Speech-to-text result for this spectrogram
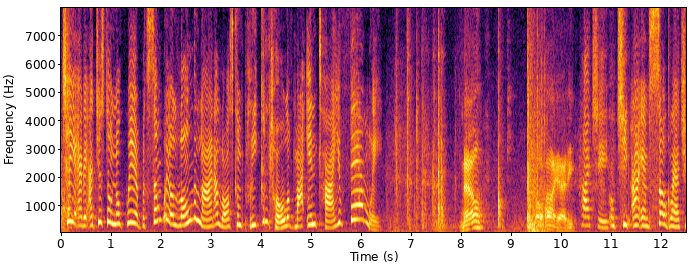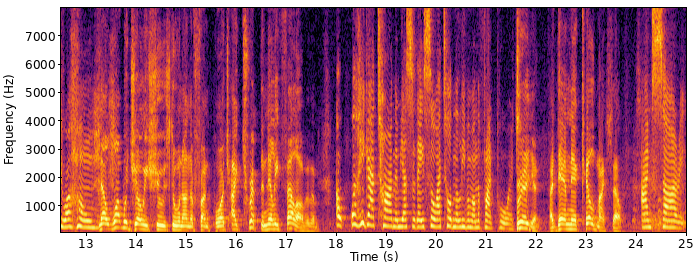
I tell you, Eddie, I just don't know where, but somewhere along the line, I lost complete control of my entire family. Nell? Oh, hi, Addie. Hi, Chief. Oh, Chief, I am so glad you are home. Now, what were Joey's shoes doing on the front porch? I tripped and nearly fell over them. Oh, well, he got tar in them yesterday, so I told him to leave them on the front porch. Brilliant. I damn near killed myself. I'm sorry.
